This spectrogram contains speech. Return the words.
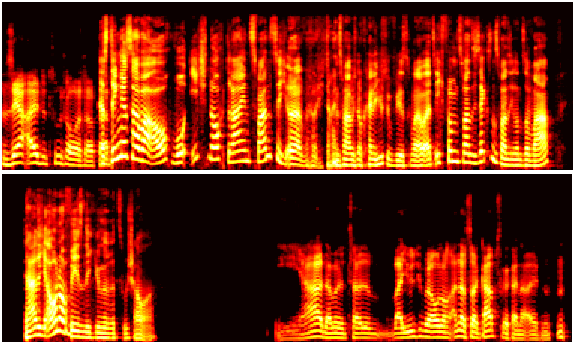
sehr alte Zuschauerschaft Das hat? Ding ist aber auch, wo ich noch 23 oder 23 habe ich noch keine YouTube-Videos gemacht, aber als ich 25, 26 und so war, da hatte ich auch noch wesentlich jüngere Zuschauer. Ja, damit äh, war YouTube ja auch noch anders, da gab es gar keine alten.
